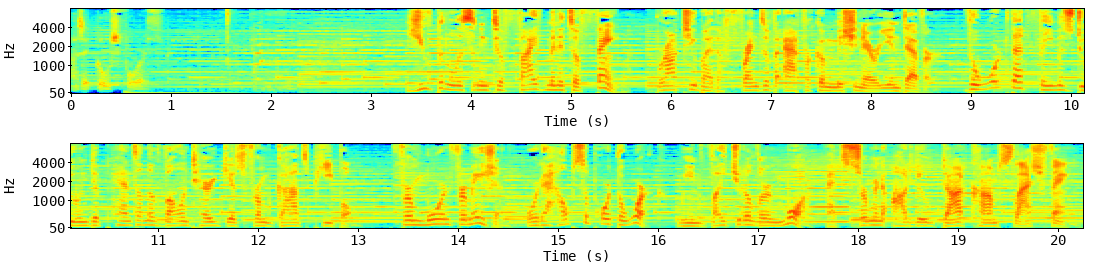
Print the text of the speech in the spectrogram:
as it goes forth. You've been listening to Five Minutes of Fame, brought to you by the Friends of Africa Missionary Endeavor. The work that Fame is doing depends on the voluntary gifts from God's people. For more information or to help support the work, we invite you to learn more at sermonaudio.com slash fame.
